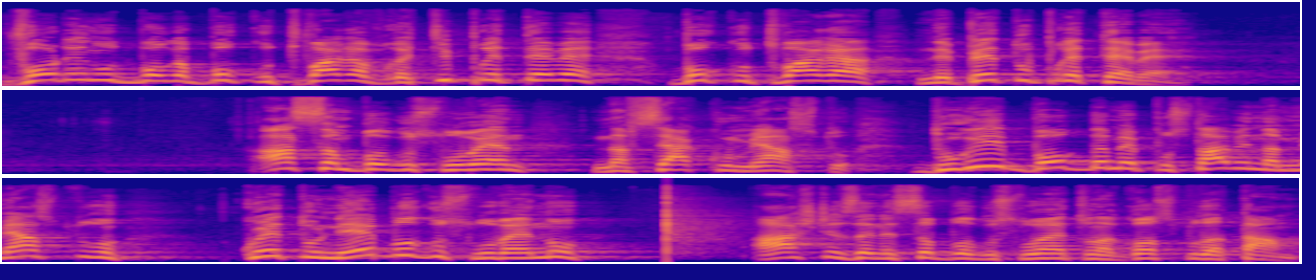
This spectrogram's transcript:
воден от Бога, Бог отваря врати пред тебе, Бог отваря небето пред тебе. Аз съм благословен на всяко място. Дори Бог да ме постави на място, което не е благословено, аз ще занеса благословението на Господа там.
